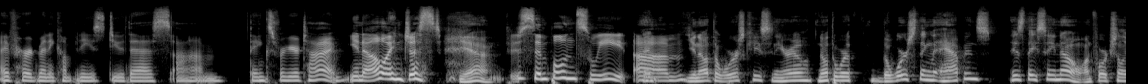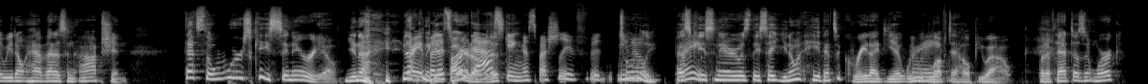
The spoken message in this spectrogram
I've heard many companies do this. Um, thanks for your time, you know, and just Yeah. just simple and sweet. And Um, you know what the worst case scenario? You know what the worst the worst thing that happens is they say no. Unfortunately, we don't have that as an option. That's the worst case scenario. You know, right, but it's worth over this. asking, especially if it, you Totally. know, Best right. case scenario is they say, you know what? Hey, that's a great idea. We would love to help you out. But if that doesn't work,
